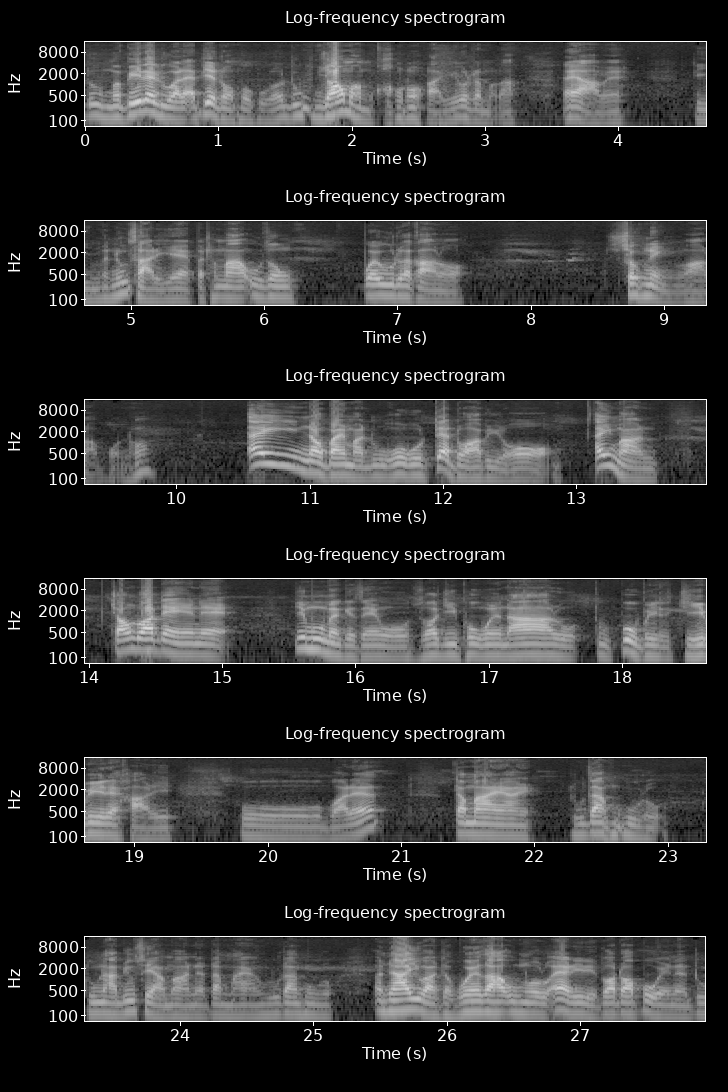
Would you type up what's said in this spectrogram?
သူမပေးတဲ့လူကလည်းအပြစ်တော့မဟုတ်ဘူးတော့သူရောက်မှမကောင်းတော့တာရေဟုတ်တယ်မလားအဲ့ဟာပဲဒီမနုစာရီရဲ့ပထမဦးဆုံးပွဲဦးရက်ကတော့ရှုံးနေသွားတာပေါ့နော်အဲ့နောက်ပိုင်းမှာသူဟိုကိုတက်သွားပြီးတော့အဲ့မှာចောင်းသွားတဲ့ရင်နဲ့ပြစ်မှုမဂ္ဂဇင်းကိုဇော်ကြီးဖိုဝင်သားတို့သူပို့ပေးရေးပေးတဲ့ဟာတွေဟိုဗါတယ်တမယိုင်လူသားမှုတို့လူနာပြုဆရာမနဲ့တမယိုင်လူသားမှုတို့ အများကြီးပါတပွဲသားဦးတို့အဲ့ဒီတွေတွားတွားပို့ရင်လည်းသူ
